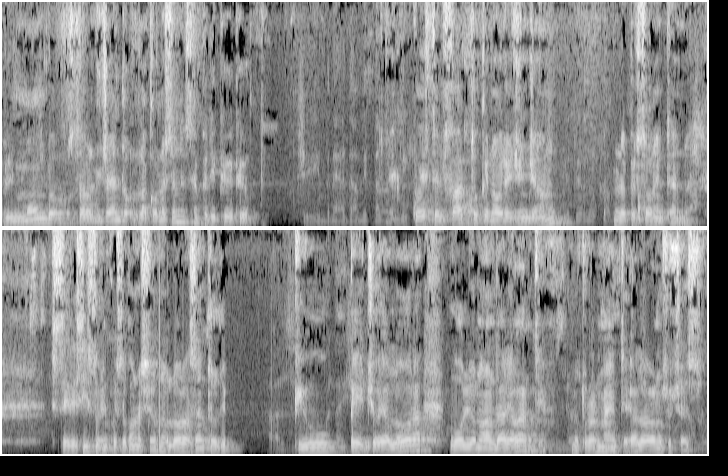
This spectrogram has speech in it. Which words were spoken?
Il mondo sta raggiungendo la connessione sempre di più e più. Questo è il fatto che noi raggiungiamo, le persone intendo. Se resistono in questa connessione, allora sentono di più peggio e allora vogliono andare avanti, naturalmente, allora hanno successo.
